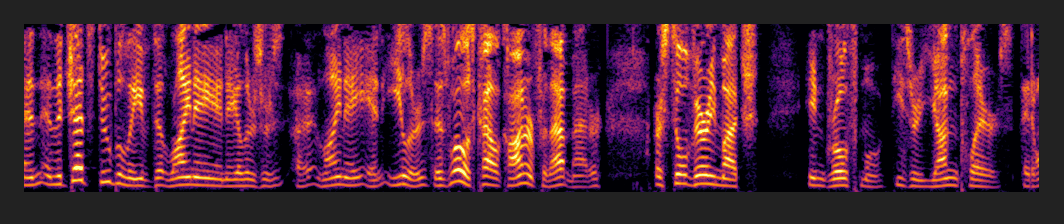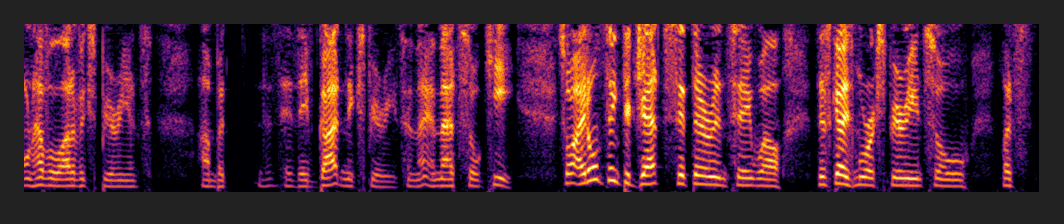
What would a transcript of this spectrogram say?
And, and the Jets do believe that Laine and Ehlers, are, uh, Laine and Ehlers, as well as Kyle Connor for that matter, are still very much in growth mode. These are young players. They don't have a lot of experience, um, but they've gotten experience, and and that's so key. So I don't think the Jets sit there and say, well, this guy's more experienced, so let's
